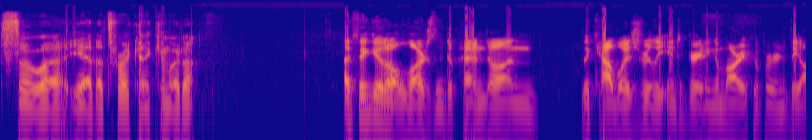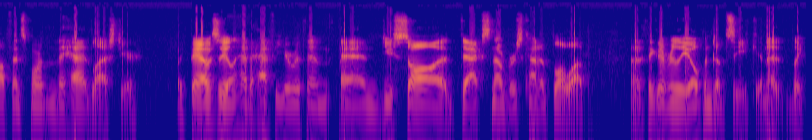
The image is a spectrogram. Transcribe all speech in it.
So uh, yeah, that's where I kind of came out at. I think it'll largely depend on the Cowboys really integrating Amari Cooper into the offense more than they had last year. Like they obviously only had a half a year with him, and you saw Dak's numbers kind of blow up. And I think it really opened up Zeke. And I, like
